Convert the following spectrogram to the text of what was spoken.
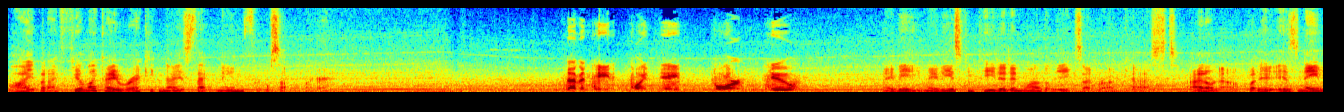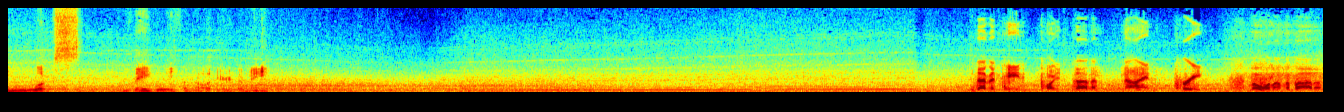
why, but I feel like I recognize that name from somewhere. Seventeen point eight four two. Maybe maybe he's competed in one of the leagues I broadcast. I don't know, but his name looks vaguely familiar to me. Seventeen point seven nine three. Slow one on the bottom.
